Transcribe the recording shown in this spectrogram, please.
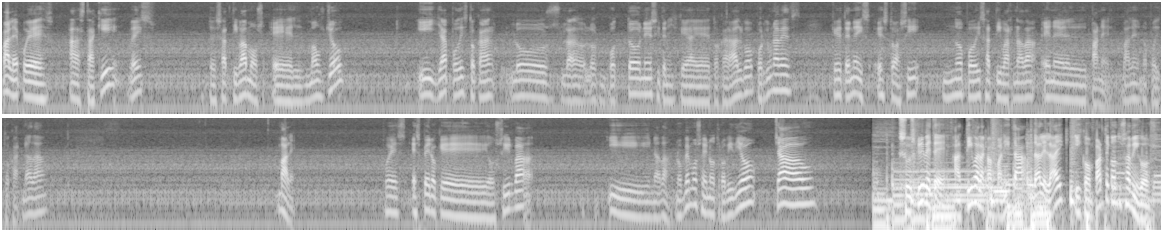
Vale, pues hasta aquí, ¿veis? Desactivamos el mouse joke y ya podéis tocar los, botones si tenéis que eh, tocar algo porque una vez que tenéis esto así no podéis activar nada en el panel vale no podéis tocar nada. Vale. Pues espero que os sirva y nada nos vemos en otro vídeo. Chao. Suscríbete activa la campanita dale like y comparte con tus amigos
